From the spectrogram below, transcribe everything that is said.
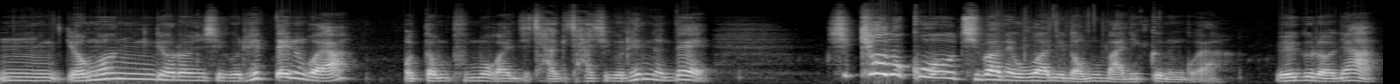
음, 영혼 결혼식을 했다는 거야. 어떤 부모가 이제 자기 자식을 했는데 시켜놓고 집안에 우환이 너무 많이 끄는 거야. 왜 그러냐?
